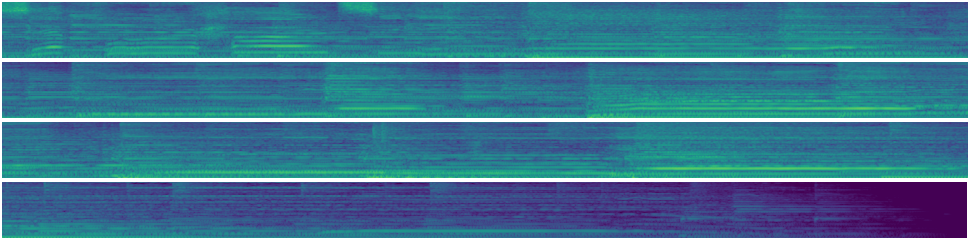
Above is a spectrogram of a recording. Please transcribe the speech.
except for hearts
